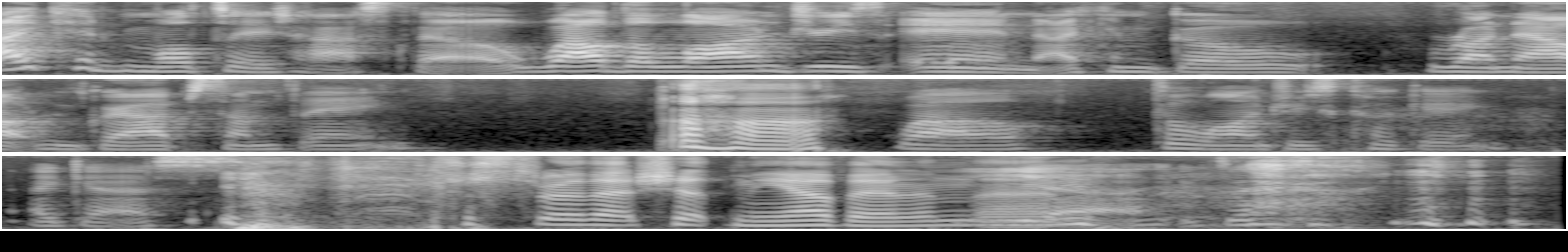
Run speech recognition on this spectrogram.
I could multitask though. While the laundry's in, I can go run out and grab something Uh huh. while the laundry's cooking. I guess. Just throw that shit in the oven and then. yeah, exactly.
